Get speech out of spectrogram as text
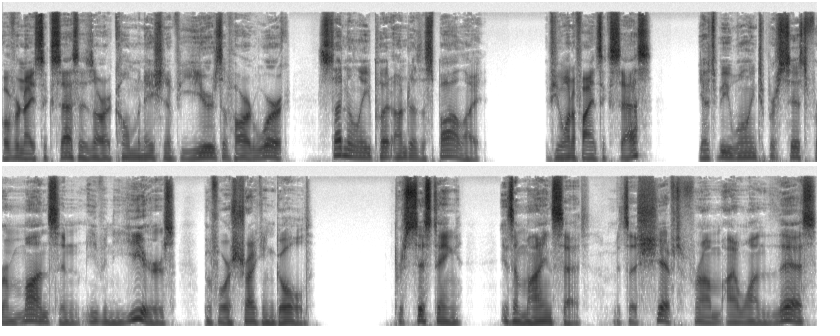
Overnight successes are a culmination of years of hard work suddenly put under the spotlight. If you want to find success, you have to be willing to persist for months and even years before striking gold. Persisting is a mindset. It's a shift from I want this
